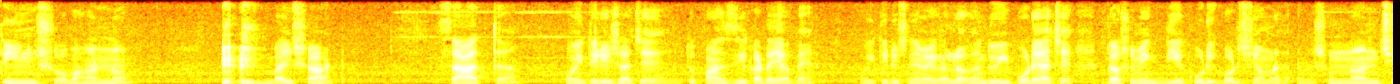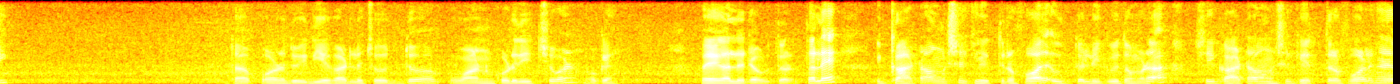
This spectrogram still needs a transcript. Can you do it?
তিনশো বাহান্ন বাই ষাট। সাত, পঁয়ত্রিশ আছে, তো পাঁচ দিয়ে কাটা যাবে। পঁয়ত্রিশ নেমে গেল দুই পড়ে আছে। দশমিক দিয়ে কুড়ি করছি আমরা শূন্য আনছি। তারপর দুই দিয়ে কাটলে চোদ্দ ওয়ান করে দিচ্ছি এবার ওকে হয়ে গেল এটা উত্তর। তাহলে কাটা অংশের ক্ষেত্রফল, উত্তর লিখবে তোমরা, সেই কাটা অংশের ক্ষেত্রফল, এখানে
